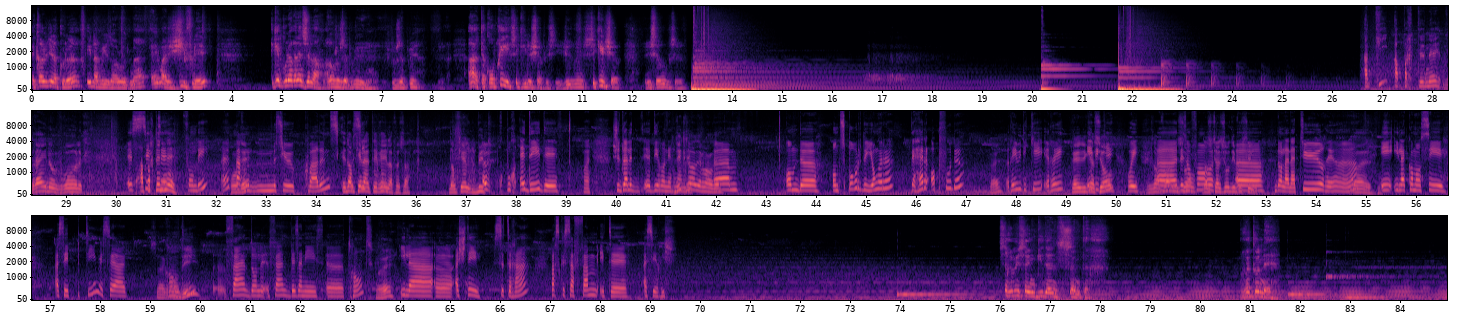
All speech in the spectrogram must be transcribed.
Et quand je dis la couleur, il l'a mise dans l'autre main et il m'a giflé. Et quelle couleur elle est celle-là? Alors je ne sais plus. Je ne sais plus. Ah, t'as compris, c'est qui le chef ici? C'est qui le chef? Je c'est où, monsieur À qui appartenait Vreine Vrolijk appartenait fondé, hein, par M. Quadens. Et dans quel intérêt il a fait ça? Dans quel but? euh, Pour aider des... Je dois le dire en néerlandais. Dites-le en néerlandais. Um, om de ontspoorde jongeren te heropvoeden. Ouais. Rééduquer, ré Rééducation Oui. Des enfants, euh, des enfants dans. Euh, la nature. Et, hein, ouais. et il a commencé assez petit, mais ça a ça a grandi. Euh, fin, dans le, fin des années 30. Euh, il a euh, acheté ce terrain parce que sa femme était assez riche. Service and Guidance Center reconnaît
